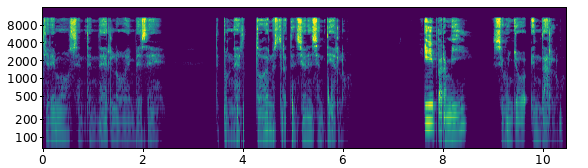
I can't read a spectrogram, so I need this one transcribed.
Queremos entenderlo en vez de, de poner toda nuestra atención en sentirlo. Y para mí, según yo, en darlo.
